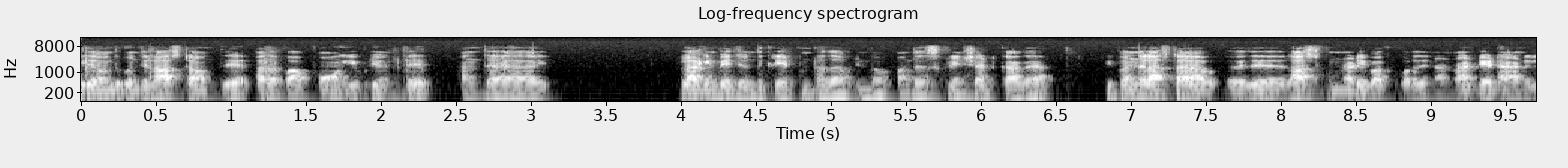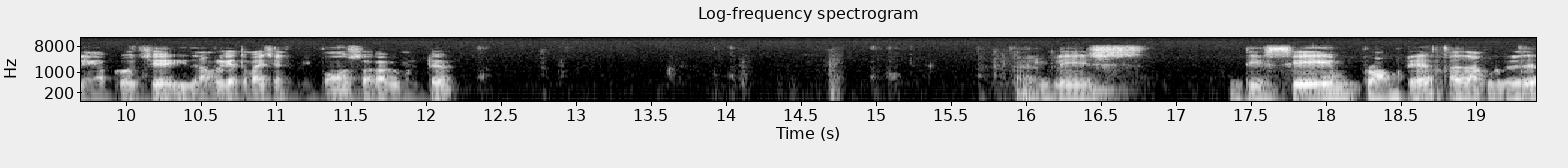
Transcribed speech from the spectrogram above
இதை வந்து கொஞ்சம் லாஸ்ட்டாக வந்து அதை பார்ப்போம். எப்படி வந்து அந்த லாகின் பேஜ் வந்து கிரியேட் பண்ணுறது அப்படின்னு பார்ப்போம். அந்த ஸ்க்ரீன்ஷாட்டுக்காக இப்போ வந்து லாஸ்ட்டாக இது லாஸ்ட்டுக்கு முன்னாடி பார்க்க போகிறது என்னன்னா டேட்டா ஹேண்டலிங் அப்ரோச் இது நம்மளுக்கு ஏற்ற மாதிரி சேஞ்ச் பண்ணிப்போம். ஸோ காப்பி பண்ணிட்டு. ரிப்ளேஸ் தி சேம் ப்ராம்ப்ட் அதுதான் கொடுக்குறது.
